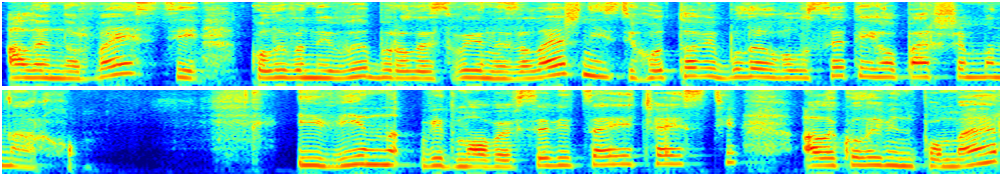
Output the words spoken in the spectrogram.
але норвезці, коли вони вибороли свою незалежність, готові були оголосити його першим монархом. І він відмовився від цієї честі, але коли він помер,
